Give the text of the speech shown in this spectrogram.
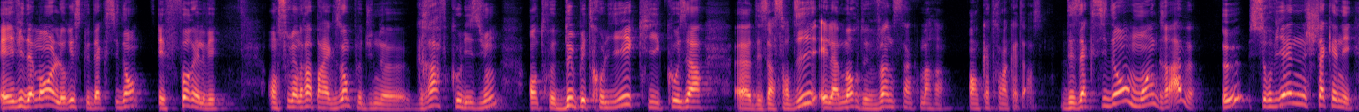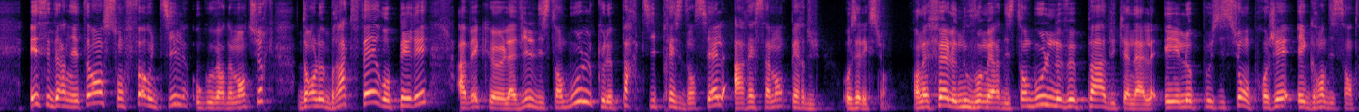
et évidemment, le risque d'accident est fort élevé. On se souviendra par exemple d'une grave collision entre deux pétroliers qui causa euh, des incendies et la mort de 25 marins en 1994. Des accidents moins graves, eux, surviennent chaque année. Et ces derniers temps sont fort utiles au gouvernement turc dans le bras de fer opéré avec euh, la ville d'Istanbul que le parti présidentiel a récemment perdu aux élections. En effet, le nouveau maire d'Istanbul ne veut pas du canal et l'opposition au projet est grandissante.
